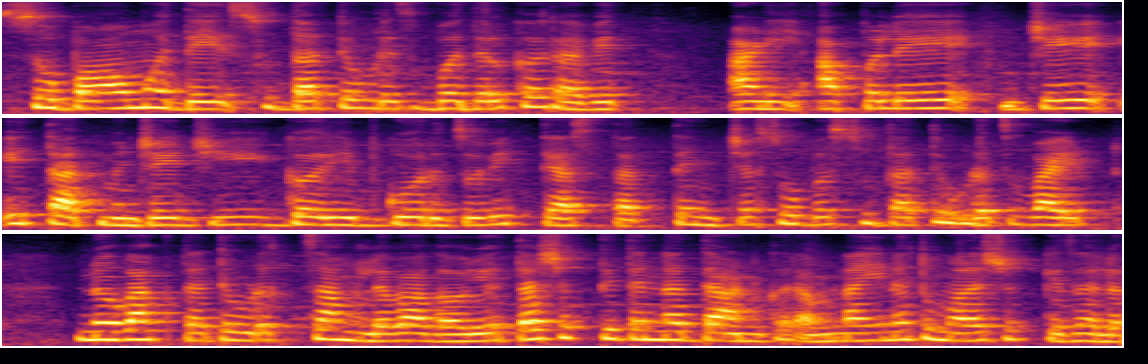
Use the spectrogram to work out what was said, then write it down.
स्वभावामध्ये सुद्धा तेवढेच बदल करावेत आणि आपले जे येतात म्हणजे जी गरीब गरजू व्यक्ती असतात त्यांच्यासोबत सुद्धा तेवढंच वाईट न वागता तेवढंच चांगलं वागावं. यथाशक्ती त्यांना दान करावं. नाही ना तुम्हाला शक्य झालं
